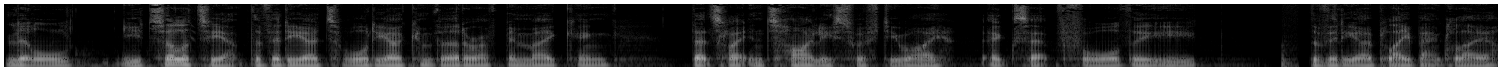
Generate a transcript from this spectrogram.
little utility app, the video to audio converter I've been making, that's like entirely Swift UI except for the the video playback layer,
